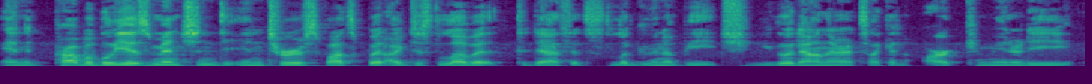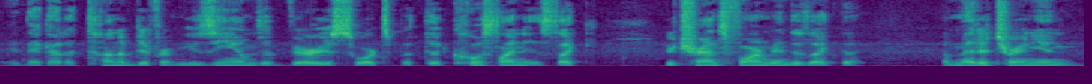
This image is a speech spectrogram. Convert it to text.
and it probably is mentioned in tourist spots, but I just love it to death. It's Laguna Beach. You go down there, it's like an art community. They got a ton of different museums of various sorts, but the coastline is like you're transformed into like the a Mediterranean,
